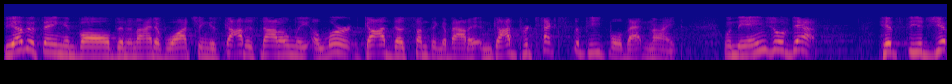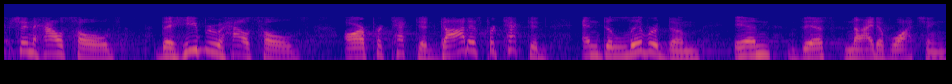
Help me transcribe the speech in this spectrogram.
The other thing involved in a night of watching is God is not only alert, God does something about it, and God protects the people that night. When the angel of death hits the Egyptian households, The Hebrew households are protected. God has protected and delivered them in this night of watching.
